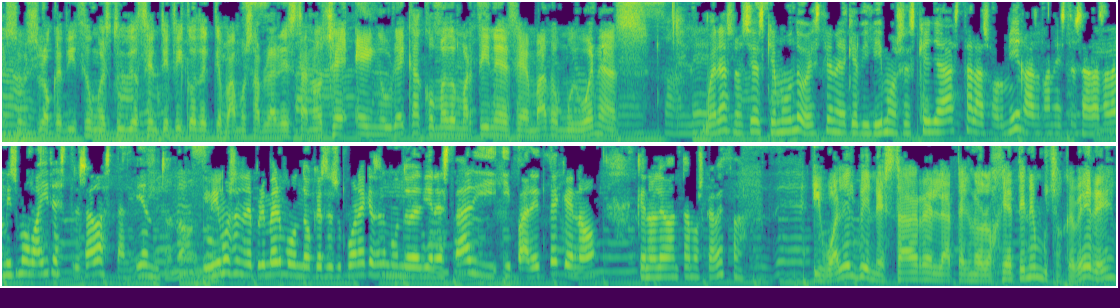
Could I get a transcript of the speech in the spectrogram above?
Eso es lo que dice un estudio científico de que vamos a hablar esta noche en Eureka con Mado Martínez. Mado, muy buenas. Buenas noches, qué mundo este en el que vivimos. Es que ya hasta las hormigas van estresadas. Ahora mismo va a ir estresado hasta el viento, ¿no? Vivimos en el primer mundo que se supone que es el mundo del bienestar y, y parece que no, que no levantamos cabeza. Igual el bienestar, la tecnología tiene mucho que ver, ¿eh?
